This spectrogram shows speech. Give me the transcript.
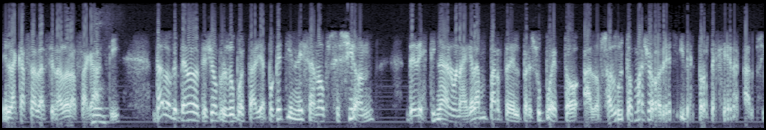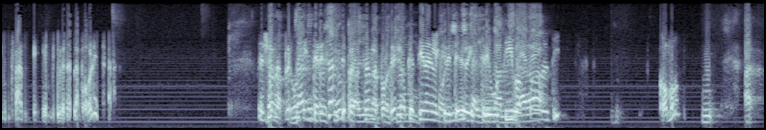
en la casa de la senadora Sagasti, mm. dado que tenés restricción presupuestaria, ¿por qué tienen esa obsesión de destinar una gran parte del presupuesto a los adultos mayores y desproteger a los infantes que viven en la pobreza? Es una pregunta interesante para hacerla, porque ellos que tienen el criterio distributivo todo el tiempo. ¿Cómo? Mm. Ah,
